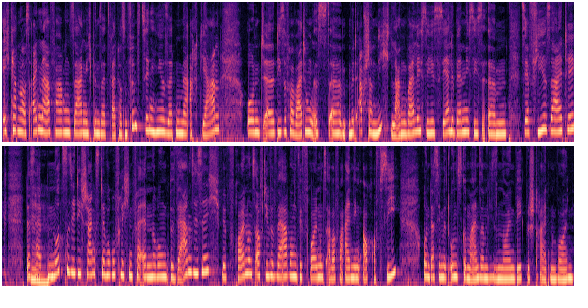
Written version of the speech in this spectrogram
Ich kann nur aus eigener Erfahrung sagen, ich bin seit 2015 hier, seit nunmehr acht Jahren und äh, diese Verwaltung ist äh, mit Abstand nicht langweilig. Sie ist sehr lebendig, sie ist ähm, sehr vielseitig. Deshalb mhm. nutzen Sie die Chance der beruflichen Veränderung, bewerben Sie sich. Wir freuen uns auf die Bewerbung. Wir freuen uns aber vor allen Dingen auch auf Sie und dass Sie mit uns gemeinsam diesen neuen Weg bestreiten wollen.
